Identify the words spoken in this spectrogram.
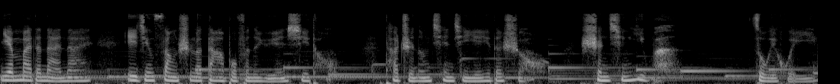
年迈的奶奶已经丧失了大部分的语言系统，她只能牵起爷爷的手，深情一吻，作为回应。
